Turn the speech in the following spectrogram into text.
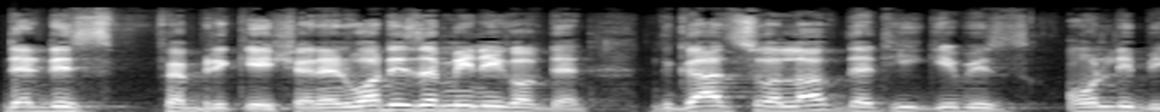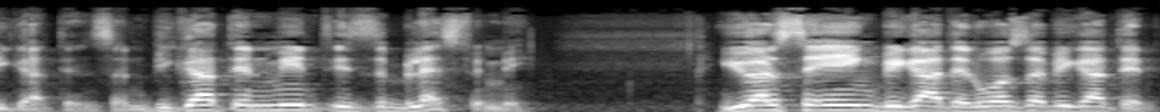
that is fabrication. And what is the meaning of that? God so loved that he gave his only begotten son. Begotten means it's a blasphemy. You are saying begotten. What's the begotten?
